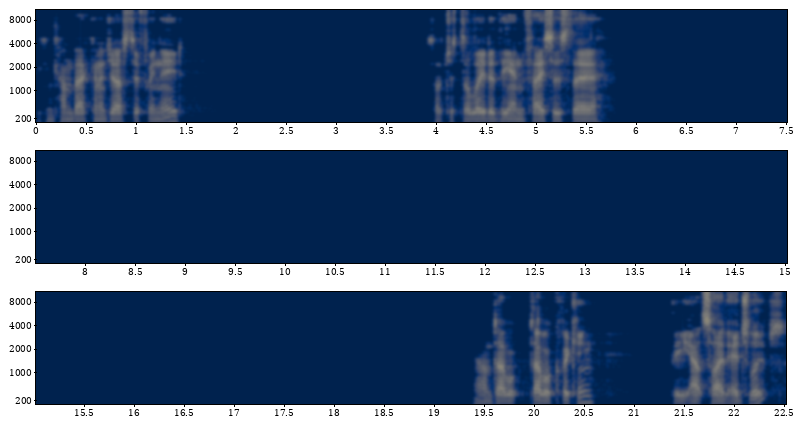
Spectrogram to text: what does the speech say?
We can come back and adjust if we need. So I've just deleted the end faces there um, double, double clicking the outside edge loops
